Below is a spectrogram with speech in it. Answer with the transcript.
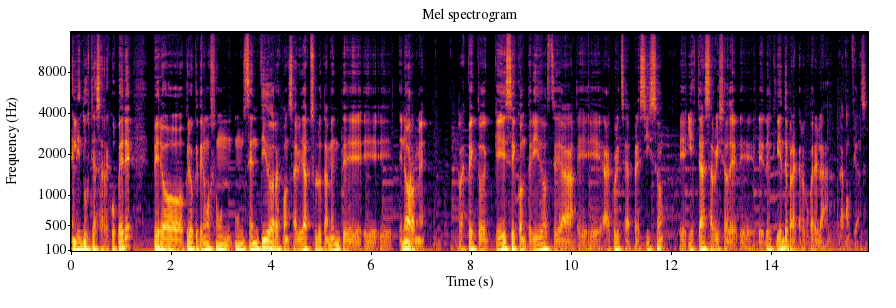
la industria se recupere, pero creo que tenemos un, sentido de responsabilidad absolutamente eh, eh, enorme respecto de que ese contenido sea accurate, sea preciso y esté al servicio del cliente para que recupere la, confianza.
